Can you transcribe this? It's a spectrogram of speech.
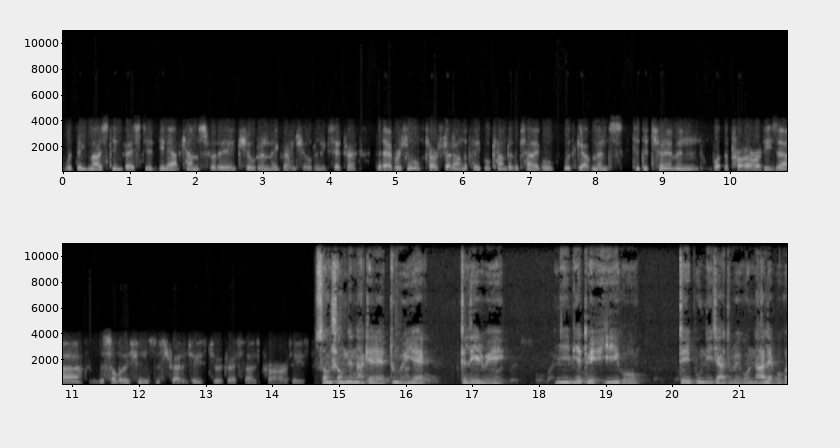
would be most invested in outcomes for their children, their grandchildren, etc. That Aboriginal Torres Strait Islander people come to the table with governments to determine what the priorities are, the solutions, the strategies to address those priorities. ဆုံးရှုံးနေတာခဲ့တဲ့သူတွေရဲ့ကလေးတွေမြင်းမြစ်တွေအရေးကိုတေးပူနေကြသူတွေကိုနားလည်ဖို့က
